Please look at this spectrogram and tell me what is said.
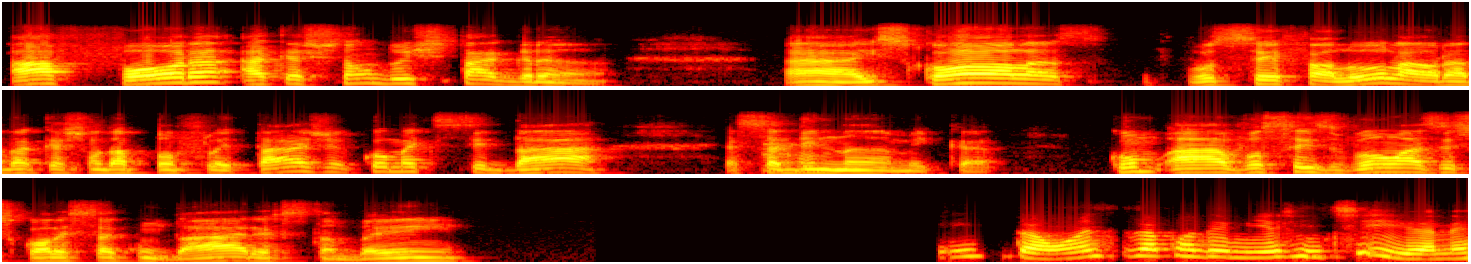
afora a questão do Instagram? Ah, escolas, você falou, Laura, da questão da panfletagem, como é que se dá essa dinâmica? Como, ah, vocês vão às escolas secundárias também? Então, antes da pandemia a gente ia, né?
